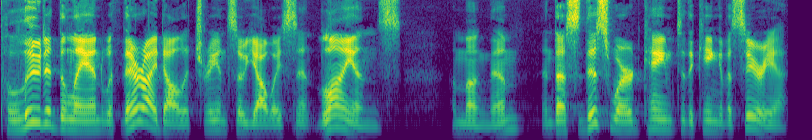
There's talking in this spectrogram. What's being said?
polluted the land with their idolatry, and so Yahweh sent lions among them. And thus this word came to the king of Assyria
